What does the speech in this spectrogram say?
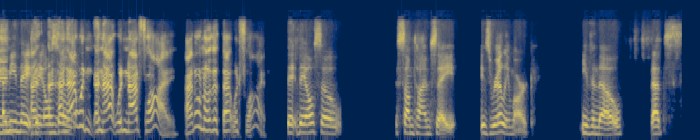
I mean, I mean they, they also and, and that wouldn't and that would not fly. I don't know that that would fly. They they also sometimes say Israeli mark, even though that's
